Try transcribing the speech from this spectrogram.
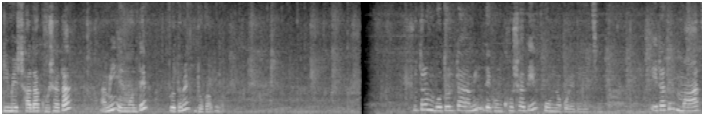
ডিমের সাদা খোসাটা আমি এর মধ্যে প্রথমে ঢোকাবো। সুতরাং বোতলটা আমি দেখুন খোসা দিয়ে পূর্ণ করে দিয়েছি। এটাতে মাছ,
